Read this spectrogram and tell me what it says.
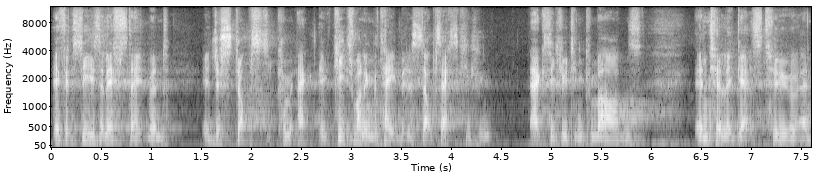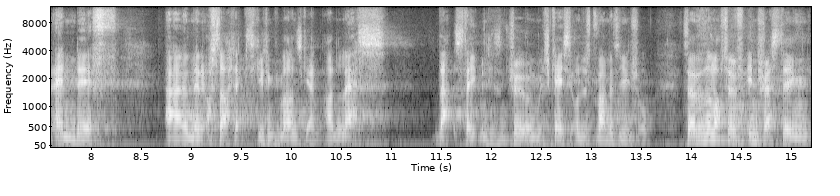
if it sees an if statement, it just stops, it keeps running the tape, but it stops executing, executing commands until it gets to an end if, and then it'll start executing commands again, unless that statement isn't true, in which case it'll just run as usual. So there's a lot of interesting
